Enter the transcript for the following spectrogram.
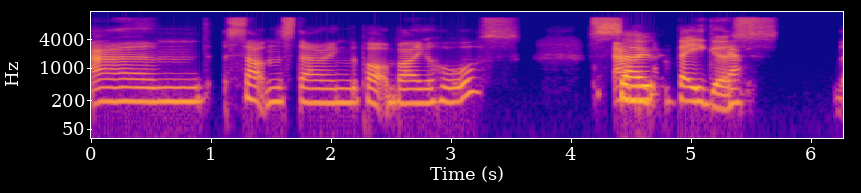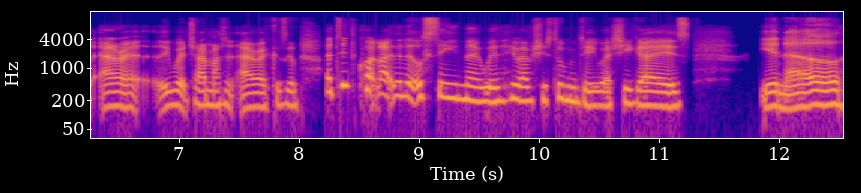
and Sutton starring the pot and buying a horse. So and Vegas. Eric, which I imagine Eric is gonna. I did quite like the little scene though with whoever she's talking to, where she goes, "You know,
